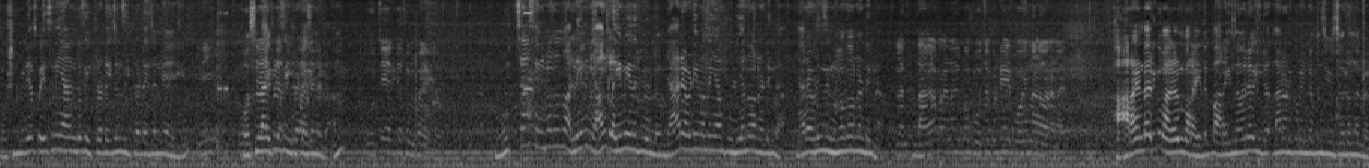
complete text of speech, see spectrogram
സോഷ്യൽ മീഡിയ സ്പേസിൽ ഞാൻ എന്റെ സീക്രട്ട് ഏജന്റ് സീക്രട്ട് ഏജന്റ് ആയിരിക്കും. പേഴ്സണൽ ലൈഫിൽ സീക്രട്ട് ഏജന്റ് ഇല്ല. പൂച്ച സിംഹം എന്നൊന്നും അല്ലെങ്കിൽ ഞാൻ ക്ലെയിം ചെയ്തിട്ടില്ലല്ലോ. ഞാൻ എവിടെയും വന്ന് ഞാൻ പുലിയെന്ന് പറഞ്ഞിട്ടില്ല. ഞാൻ എവിടെയും സിംഹം എന്ന് പറഞ്ഞിട്ടില്ല. പറയേണ്ടവർക്ക് പലരും പറയും. ഇത് പറയുന്നവർ ഇരുപത്തിനാല് മണിക്കൂർ എന്റെ ഒപ്പം ജീവിച്ചവരൊന്നല്ലോ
